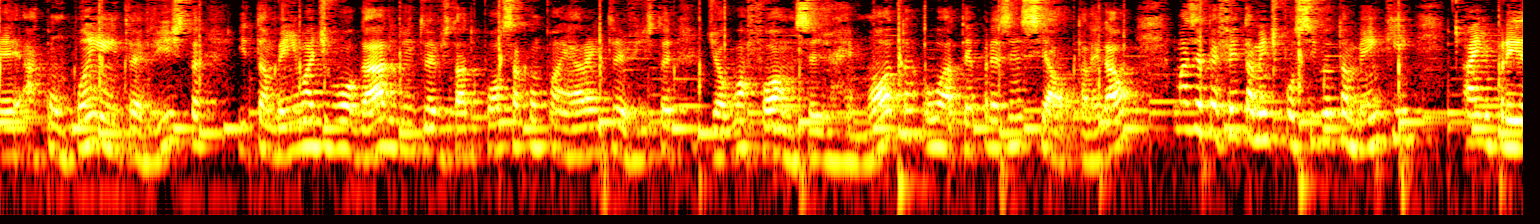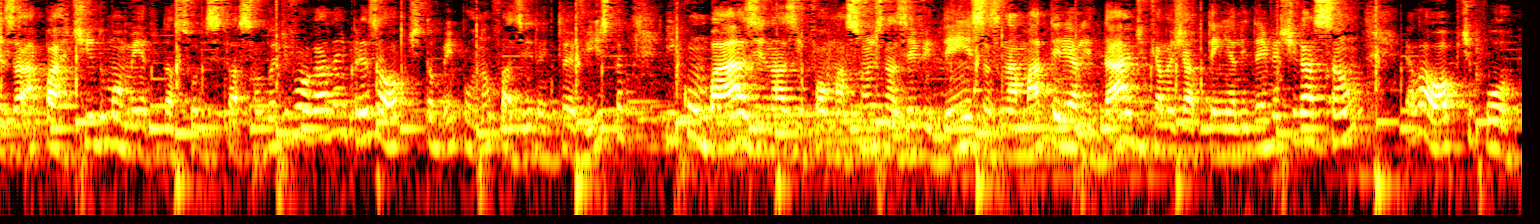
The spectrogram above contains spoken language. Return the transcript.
é, acompanhe a entrevista e também o advogado do entrevistado possa acompanhar a entrevista de alguma forma, seja remota ou até presencial, tá legal? Mas é perfeitamente possível também que a empresa, a partir do momento da solicitação do advogado, a empresa opte também por não fazer a entrevista e com base nas informações, nas evidências, na materialidade que ela já tem ali da investigação, ela opte por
